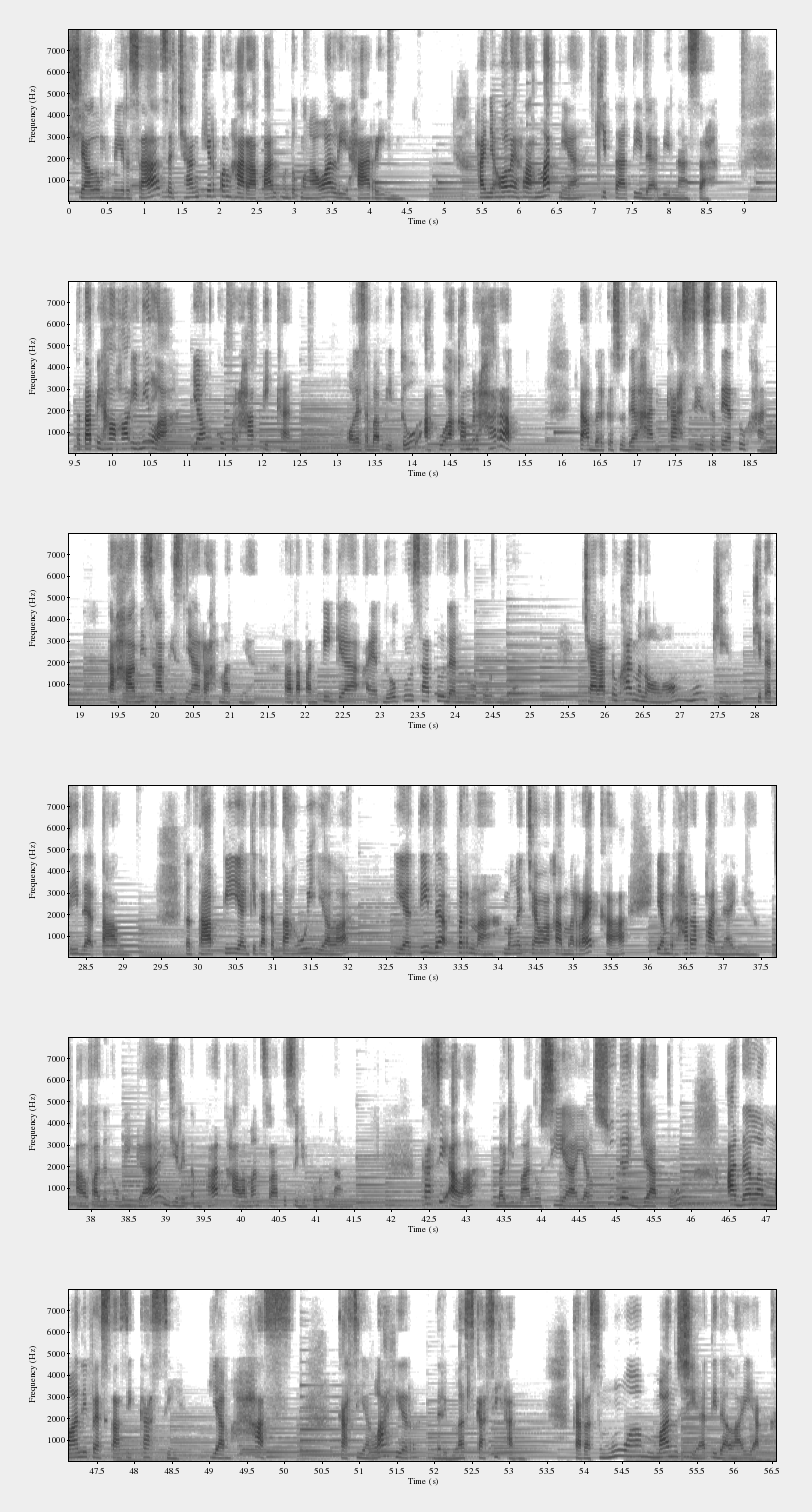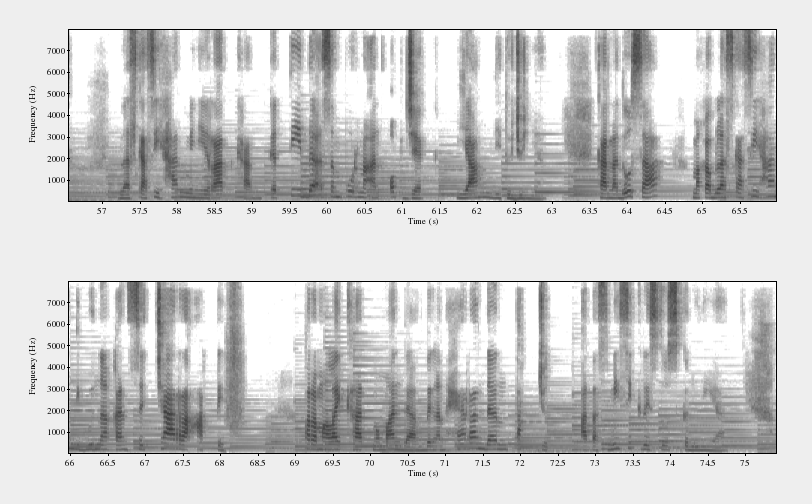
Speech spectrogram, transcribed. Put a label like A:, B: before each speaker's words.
A: Shalom pemirsa, secangkir pengharapan untuk mengawali hari ini. Hanya oleh rahmatnya kita tidak binasa. Tetapi hal-hal inilah yang kuperhatikan. Oleh sebab itu aku akan berharap tak berkesudahan kasih setia Tuhan, tak habis-habisnya rahmatnya. Ratapan 3 ayat 21 dan 22. Cara Tuhan menolong mungkin kita tidak tahu tetapi yang kita ketahui ialah ia tidak pernah mengecewakan mereka yang berharap padanya. Alfa dan Omega, jilid 4, halaman 176. Kasih Allah bagi manusia yang sudah jatuh adalah manifestasi kasih yang khas. Kasih yang lahir dari belas kasihan. Karena semua manusia tidak layak Belas kasihan menyiratkan ketidaksempurnaan objek yang ditujunya. Karena dosa, maka belas kasihan digunakan secara aktif. Para malaikat memandang dengan heran dan takjub atas misi Kristus ke dunia.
